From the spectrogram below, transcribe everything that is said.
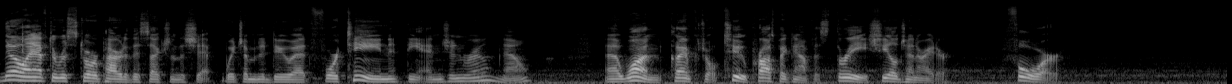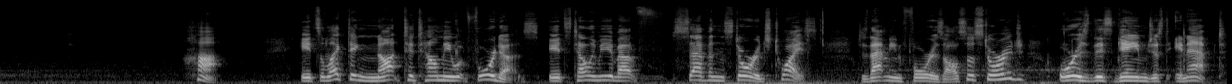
No, I have to restore power to this section of the ship, which I'm going to do at 14, the engine room. No. Uh, 1, clamp control. 2, prospecting office. 3, shield generator. 4. Huh. It's electing not to tell me what 4 does. It's telling me about 7 storage twice. Does that mean 4 is also storage? Or is this game just inept?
